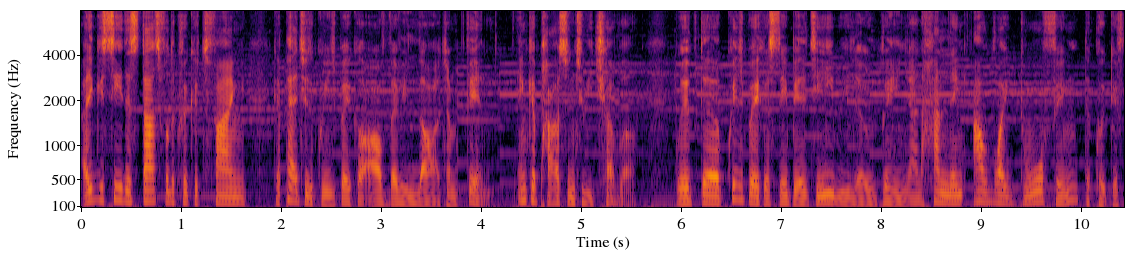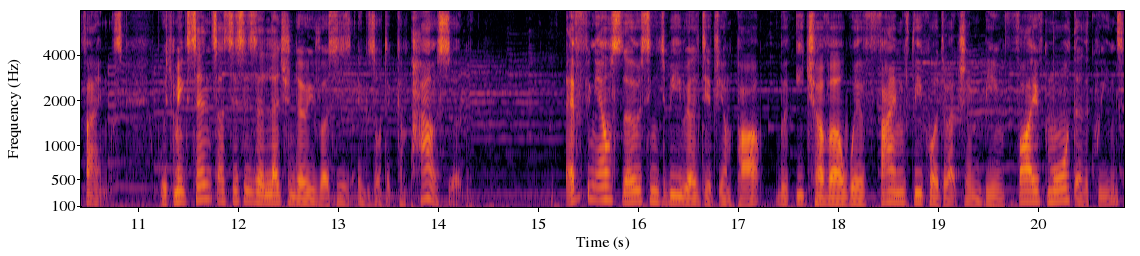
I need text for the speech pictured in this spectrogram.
As you can see the stats for the Crooked Fang compared to the Queensbreaker are very large and thin in comparison to each other, with the Queensbreaker stability, reload range and handling outright dwarfing the Crooked Fangs, which makes sense as this is a legendary versus exotic comparison. Everything else though seems to be relatively on par with each other with Fang's recoil direction being 5 more than the Queen's,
